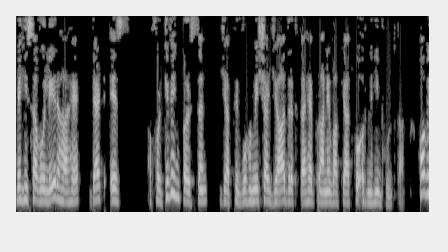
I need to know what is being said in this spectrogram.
میں حصہ وہ لے رہا ہے دیٹ از فار گیونگ پرسن یا پھر وہ ہمیشہ یاد رکھتا ہے پرانے واقعات کو اور نہیں بھولتا how we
